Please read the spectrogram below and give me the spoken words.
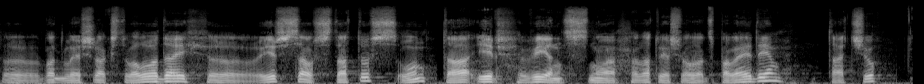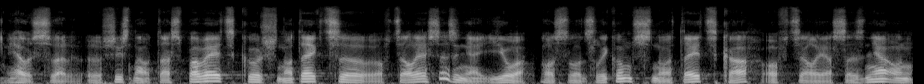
Latviešu rakstu valodai ir savs status, un tā ir viens no latviešu valodas paveidiem, taču Jāuzsver, šis nav tas paveids, kurš noteikts uh, oficiālajai saziņai, jo valodas likums noteica, ka oficiālajā saziņā un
